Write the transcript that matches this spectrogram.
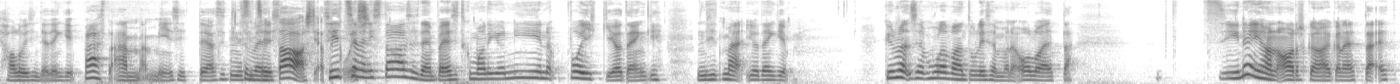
haluaisin tietenkin päästä MMiin sitten. Ja sitten niin se, sit menisi, se taas jatkuisi. Sitten se menisi taas eteenpäin. Ja sitten kun mä olin jo niin poikki jotenkin, niin sitten mä jotenkin... Kyllä mä, se, mulle vaan tuli semmoinen olo, että siinä ihan arskan aikana, että et,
